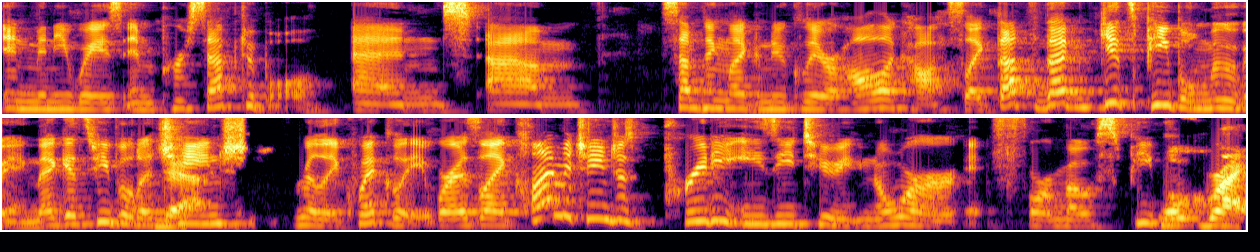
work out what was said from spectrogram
in many ways imperceptible. And um, something like a nuclear holocaust, like that, that gets people moving. That gets people to change yeah. really quickly. Whereas like climate change is pretty easy to ignore for most people. Well, right.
